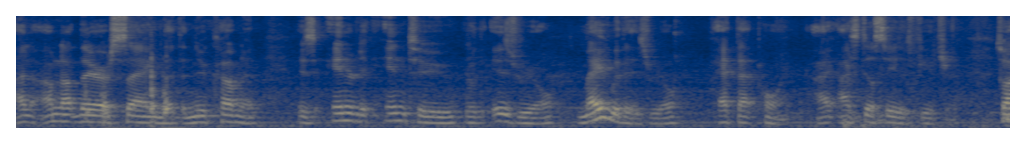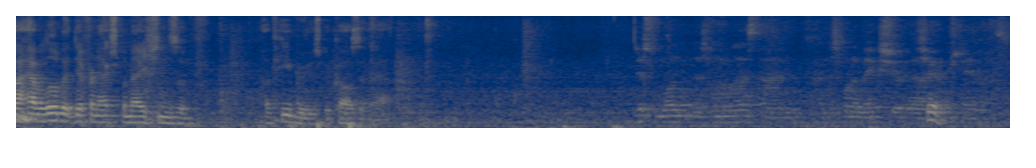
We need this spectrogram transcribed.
I, I'm not there saying that the new covenant is entered into with Israel, made with Israel, at that point. I, I still see it as future. So I have a little bit different explanations of, of Hebrews because of that. Just one, just one last time, I just wanna make sure that I understand this.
